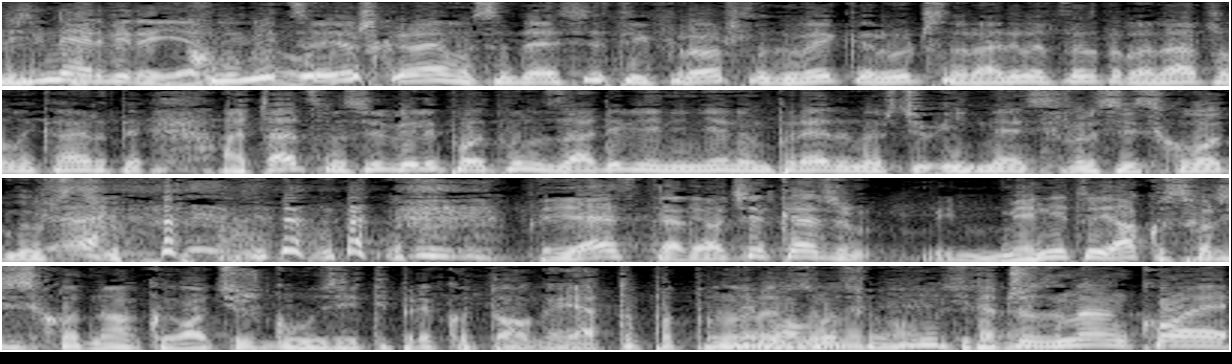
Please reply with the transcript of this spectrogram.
mislim, nervira jedno i Kumica još krajem 80-ih prošlog veka ručno radila crtala načalne karte, a tad smo svi bili potpuno zadivljeni njenom predanošću i nesvrsishodnošću. Pa jeste, ali hoću da kažem, meni je to jako svrsishodno ako hoćeš guziti preko toga, ja to potpuno Ne, se, I tačno da. znam ko je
